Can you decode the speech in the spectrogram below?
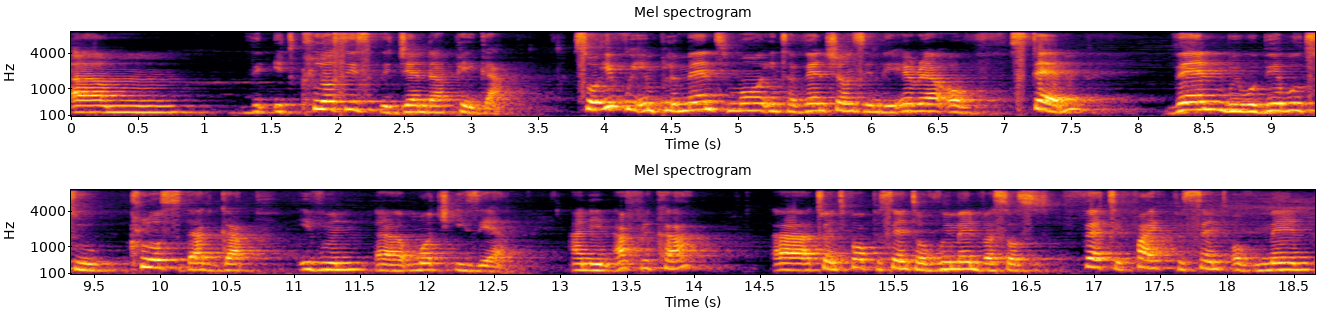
um, the, it closes the gender pay gap. So if we implement more interventions in the area of STEM, then we will be able to close that gap even uh, much easier. And in Africa, uh, 24% of women versus 35% of men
